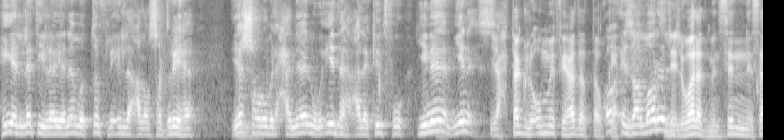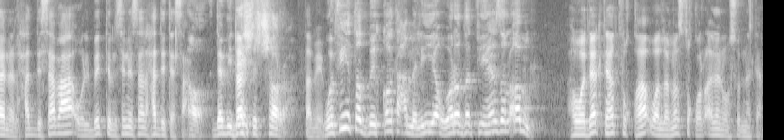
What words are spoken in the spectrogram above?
هي التي لا ينام الطفل إلا على صدرها. يشعر بالحنان وإيدها على كتفه ينام ينعس. يحتاج لأم في هذا آه التوقيت إذا مرض للولد من سن سنة لحد سبعة والبنت من سن سنة لحد تسعة. آه ده بداية الشرع. تمام. وفي تطبيقات عملية وردت في هذا الأمر. هو ده اجتهاد فقهاء ولا نص قرآنا وسنة؟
